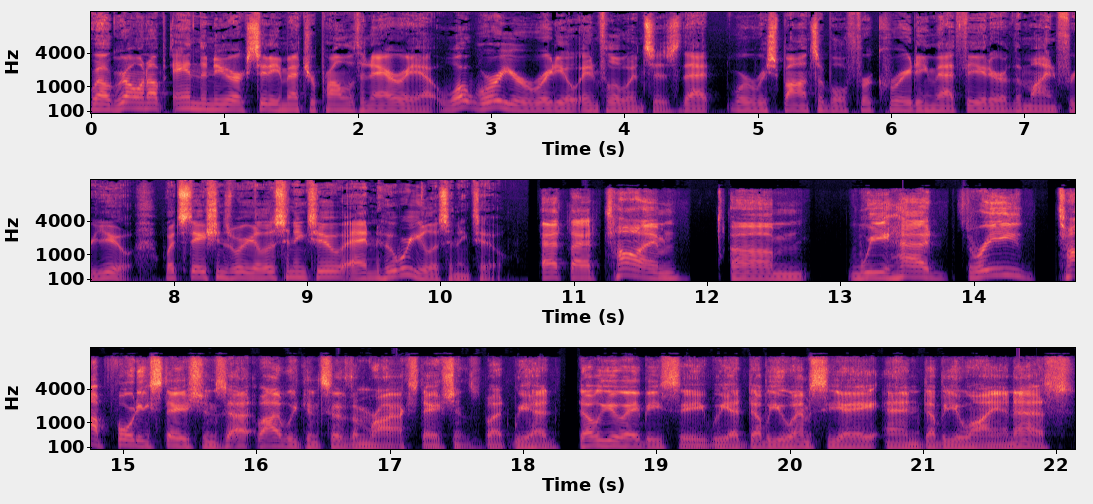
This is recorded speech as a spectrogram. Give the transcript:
Well, growing up in the New York City metropolitan area, what were your radio influences that were responsible for creating that theater of the mind for you? What stations were you listening to, and who were you listening to? At that time, um, we had three top 40 stations. Uh, I would consider them rock stations, but we had WABC, we had WMCA, and WINS.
